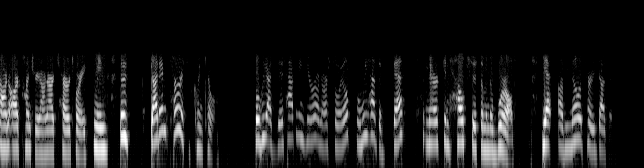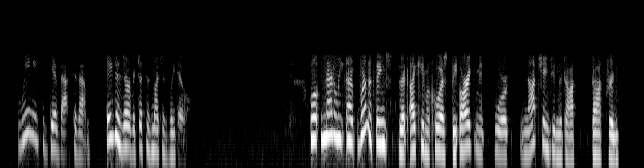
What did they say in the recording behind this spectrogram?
on our country, on our territory. I mean, those goddamn terrorists couldn't kill them. But we got this happening here on our soil when we have the best American health system in the world, yet our military doesn't. We need to give that to them. They deserve it just as much as we do. Well, Natalie, uh, one of the things that I came across, the argument for not changing the doc- doctrine,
